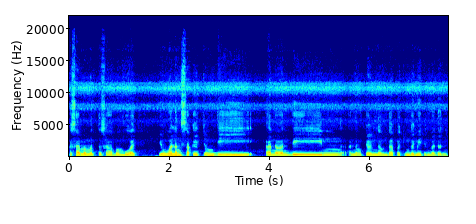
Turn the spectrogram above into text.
kasama mo to sa habang buhay. Yung walang sakit yung di ano hindi anong term na dapat yung gamitin ba doon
